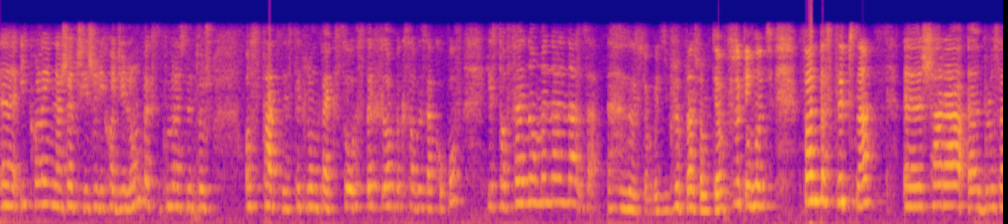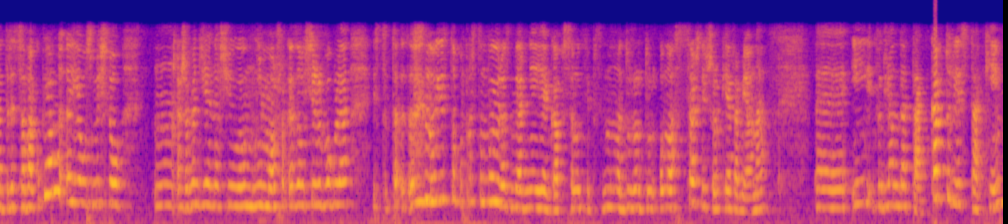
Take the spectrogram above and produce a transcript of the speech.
E, I kolejna rzecz, jeżeli chodzi o lumpeks, tym razem to już ostatnia z tych lumpeksu, z tych lumpeksowych zakupów. Jest to fenomenalna, za... powiedzieć, przepraszam, chciałam przeklinąć, fantastyczna e, szara e, bluza dresowa. Kupiłam ją z myślą, mm, że będzie nosił mój mąż. Okazało się, że w ogóle jest to, ta, no jest to po prostu mój rozmiar, nie jego, absolutnie. Tym Ma dużo, dużo, ona ma strasznie szerokie ramiona. I wygląda tak. Kaptur jest taki,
